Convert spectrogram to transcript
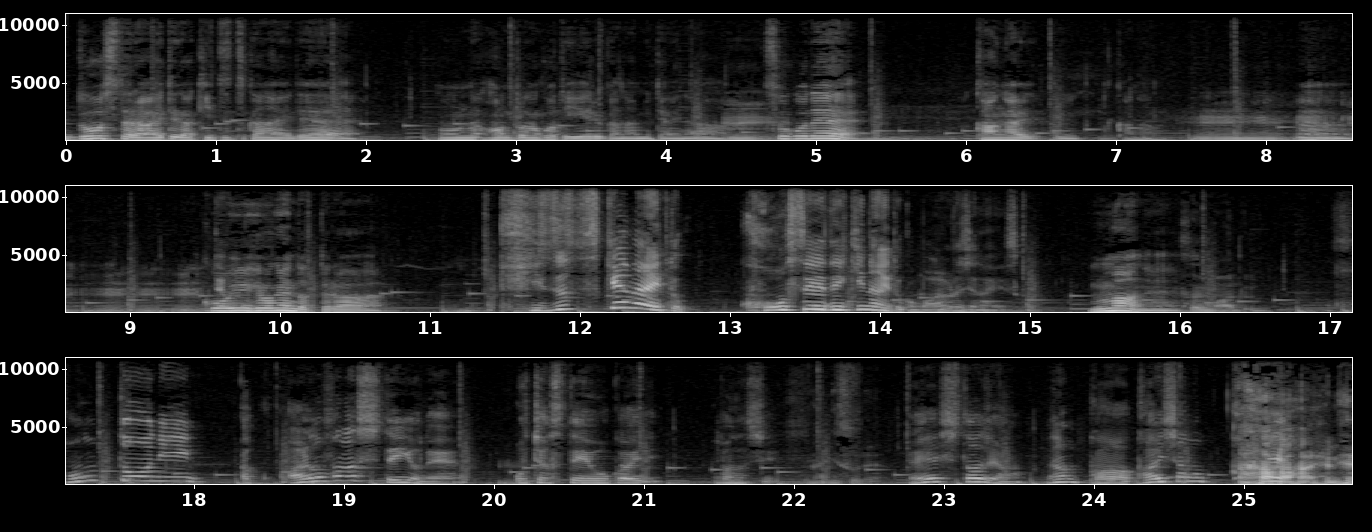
どうしたら相手が傷つかないでほん本当のこと言えるかなみたいな、うん。そこで考えるかな。うーん。うん。こういう表現だったら傷つけないと構成できないとかもあるじゃないですか。まあね。それもある。本当にああれの話していいよね。お茶捨て妖怪話。何それえしたじゃん。なんか会社のカフェあ あれね。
